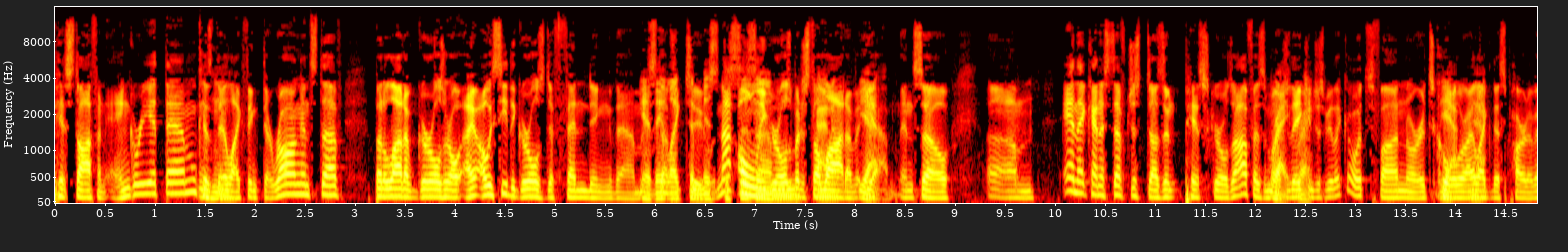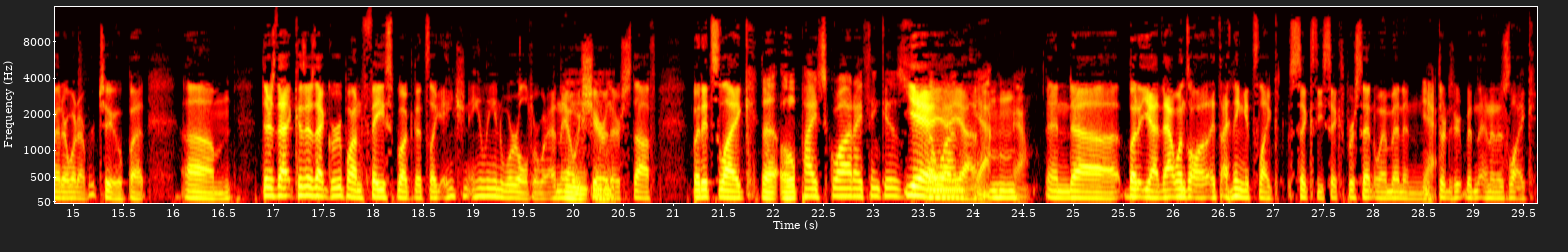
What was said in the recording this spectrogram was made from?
pissed off and angry at them because Mm-hmm. they like think they're wrong and stuff. But a lot of girls are. I always see the girls defending them. Yeah, and they stuff, like too. Not only girls, but just a kind of- lot of it. yeah. Yeah, and so. um and that kind of stuff just doesn't piss girls off as much. Right, they right. can just be like, "Oh, it's fun," or "It's cool," Yeah, or "I yeah. like this part of it," or whatever too. But um, there's that because there's that group on Facebook that's like Ancient Alien World or whatever, and they always Mm-hmm. share their stuff. But it's like The Opie Squad, I think, is yeah, the yeah, one. yeah, yeah, Mhm. yeah. And uh, but yeah, that one's all. I think it's like sixty six percent women and Yeah. 30, and then there's like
